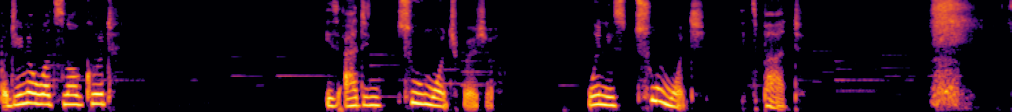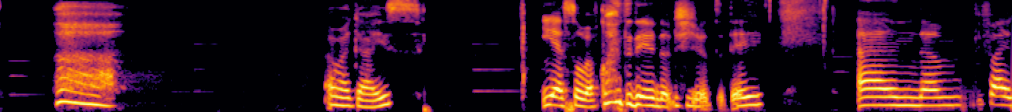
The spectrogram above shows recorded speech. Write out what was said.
But you know what's not good? Is adding too much pressure. When it's too much, it's bad. All right, guys. Yeah, so I've come to the end of the show today. And um, before I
